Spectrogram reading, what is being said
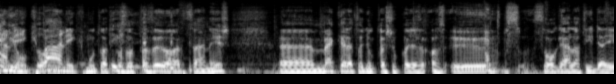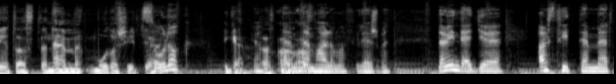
pánik, pánik mutatkozott az ő arcán is. Eh, Meg kellett, hogy nyugtassuk, hogy az, az ő sz- szolgálati idejét azt nem módosítja. Szólok? Igen. Ja, az, nem, az, nem hallom a fülesben. De mindegy, ö, azt hittem, mert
